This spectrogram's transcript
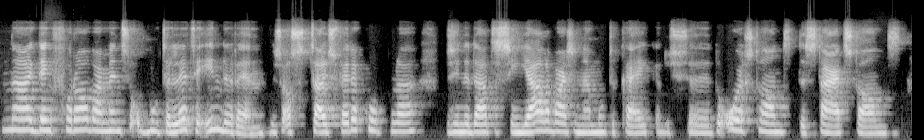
Nou, ik denk vooral waar mensen op moeten letten in de ren. Dus als ze thuis verder koppelen, dus inderdaad de signalen waar ze naar moeten kijken. Dus uh, de oorstand, de staartstand,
